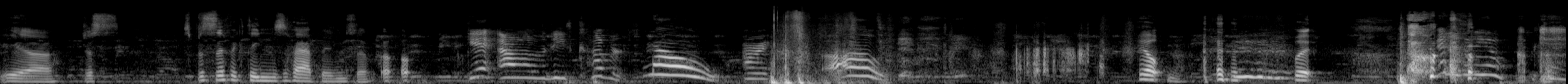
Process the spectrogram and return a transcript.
yeah, just specific things have happened. So, uh, uh, Get out of these covers. no, All right. oh, help me. but End the video.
